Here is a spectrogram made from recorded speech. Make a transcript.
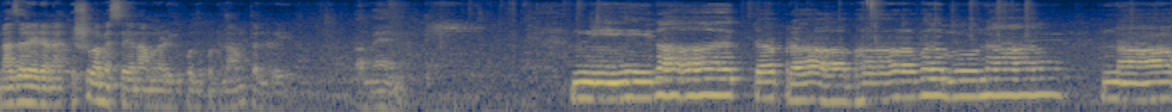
నజరేడైన విశ్వమెస్సైన నామని అడిగి పొందుకుంటున్నాం తండ్రి. ఆమేన్. నీరాక్త ప్రాభావమున నా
